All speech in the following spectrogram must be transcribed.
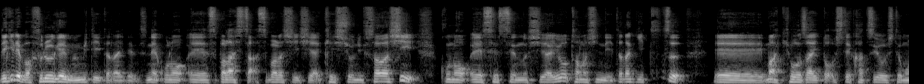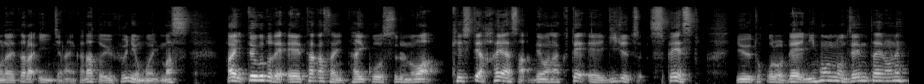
できればフルゲーム見ていただいてですね、この、えー、素晴らしさ、素晴らしい試合、決勝にふさわしい、この、えー、接戦の試合を楽しんでいただきつつ、えー、まあ、教材として活用してもらえたらいいんじゃないかなというふうに思います。はい。ということで、えー、高さに対抗するのは、決して速さではなくて、えー、技術、スペースというところで、日本の全体のね、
